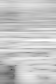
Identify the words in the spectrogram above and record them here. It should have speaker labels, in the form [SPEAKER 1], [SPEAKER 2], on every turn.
[SPEAKER 1] meet me. Lost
